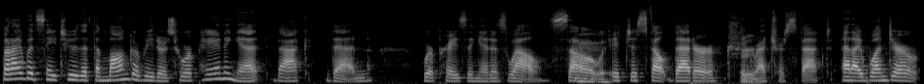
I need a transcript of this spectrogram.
But I would say too that the manga readers who were panning it back then were praising it as well. So it just felt better True. in retrospect. And I wonder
